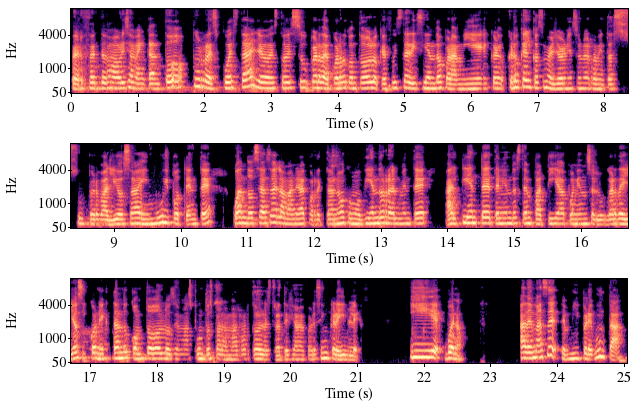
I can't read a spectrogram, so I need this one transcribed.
Perfecto, Mauricio, me encantó tu respuesta. Yo estoy súper de acuerdo con todo lo que fuiste diciendo. Para mí, creo, creo que el Customer Journey es una herramienta súper valiosa y muy potente cuando se hace de la manera correcta, ¿no? Como viendo realmente al cliente, teniendo esta empatía, poniéndose en lugar de ellos y conectando con todos los demás puntos para amarrar toda la estrategia. Me parece increíble. Y bueno, además de, mi pregunta,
